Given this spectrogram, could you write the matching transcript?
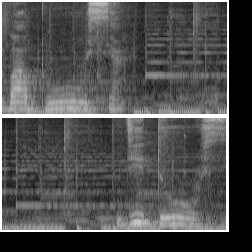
бабуся, дідусь,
